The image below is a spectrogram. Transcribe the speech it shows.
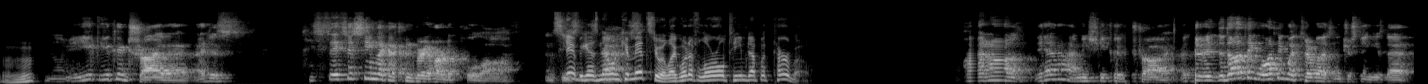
hmm You you could try that. I just it just, it seemed like that's been very hard to pull off. Yeah, seasons because no one commits to it. Like, what if Laurel teamed up with Turbo? I don't. Know. Yeah, I mean, she could try. Uh, the other thing, one thing with Turbo that's interesting is that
